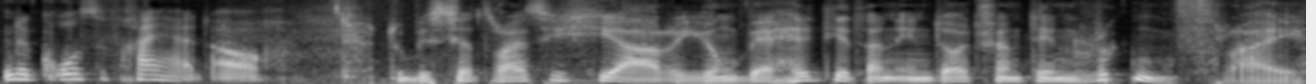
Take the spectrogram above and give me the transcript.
eine große Freiheit auch. Du bist ja 30 Jahre jung. Wer hält dir dann in Deutschland den Rücken frei?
